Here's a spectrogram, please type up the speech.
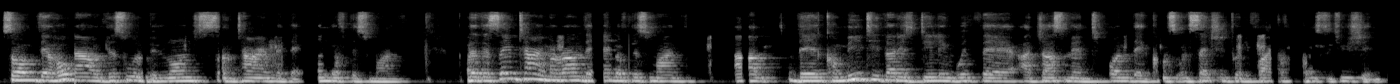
So the hope now this will be launched sometime at the end of this month. But at the same time, around the end of this month, um, the committee that is dealing with the adjustment on the on section 25 of the constitution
